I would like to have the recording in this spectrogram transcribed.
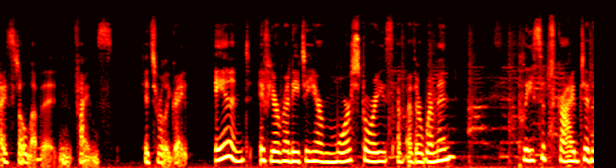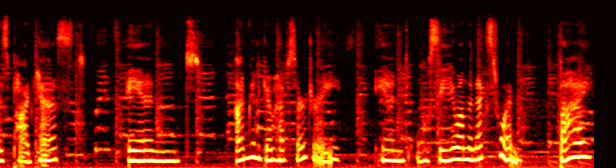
I still love it and finds it's really great. And if you're ready to hear more stories of other women, please subscribe to this podcast. And I'm going to go have surgery. And we'll see you on the next one. Bye.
